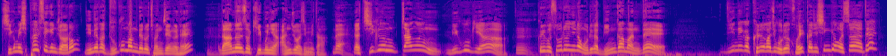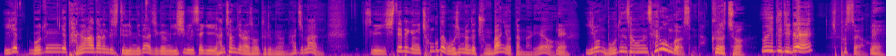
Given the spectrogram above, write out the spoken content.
지금이 18세기인 줄 알아? 니네가 누구 맘대로 전쟁을 해? 라면서 기분이 안 좋아집니다. 네. 야, 지금 짱은 미국이야. 음. 그리고 소련이랑 우리가 민감한데, 니네가 그래가지고 우리가 거기까지 신경을 써야 돼? 이게 모든 게 당연하다는 듯이 들립니다. 지금 21세기 한참 지나서 들으면. 하지만 이 시대 배경이 1950년대 중반이었단 말이에요. 네. 이런 모든 상황은 새로운 거였습니다. 그렇죠. 왜 이들이래? 싶었어요. 네.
